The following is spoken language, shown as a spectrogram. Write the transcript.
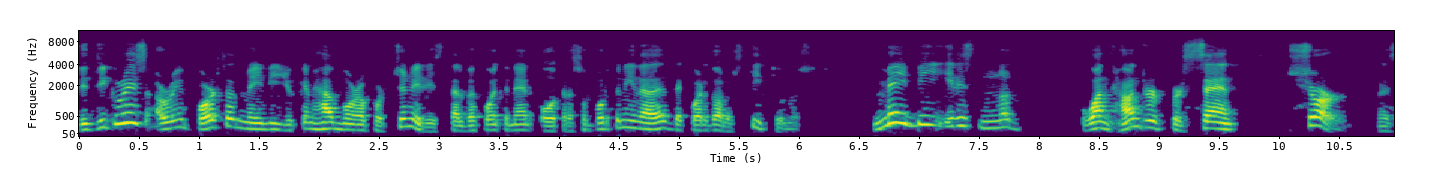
the degrees are important. Maybe you can have more opportunities. Tal vez puede tener otras oportunidades de acuerdo a los títulos. Maybe it is not 100% sure, no es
